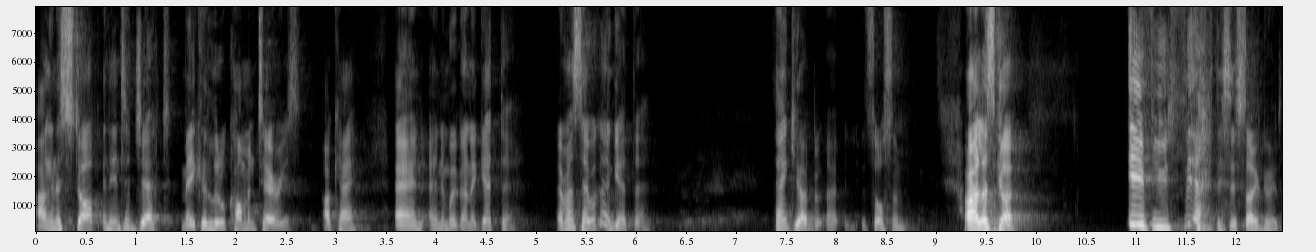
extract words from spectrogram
I'm going to stop and interject, make a little commentaries, okay? And, and we're going to get there. Everyone say, We're going to get there. Thank you. Uh, it's awesome. All right, let's go. If you this is so good.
